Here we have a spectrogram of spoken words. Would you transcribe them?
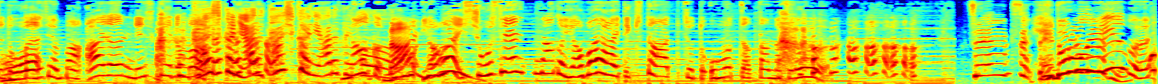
ちょっとおかゆ先輩あるんですけれども。確かにある確かにあるなんかなやばい初戦なんかやばい相手来たってちょっと思っちゃったんだけど。全然ヘドロウェーブヘドロ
